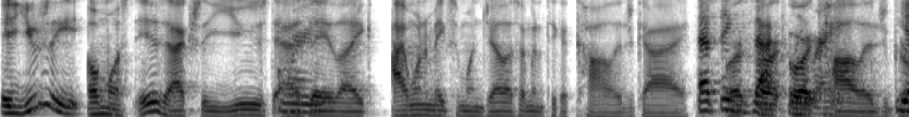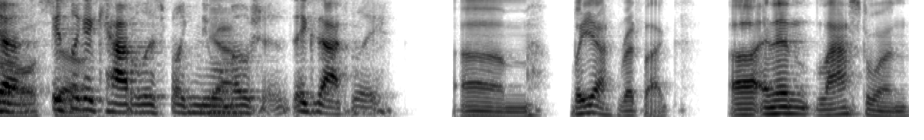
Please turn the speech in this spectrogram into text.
it usually almost is actually used as a like I want to make someone jealous. I'm going to take a college guy. That's or- or- exactly or, a right. college girl. yes, it's like a catalyst for like new Yeah. emotions. Exactly. um. But yeah, red flag. Uh, and then last one,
